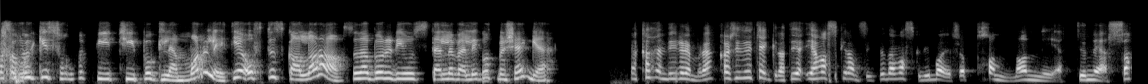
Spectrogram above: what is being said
Du? ikke sånne ty- typer glemmer det litt? De er ofte skalla, da, så da burde de jo stelle veldig godt med skjegget. Jeg kan hende de glemmer det. Kanskje de tenker at de, jeg vasker ansiktet, da vasker de bare fra panna ned til nesa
